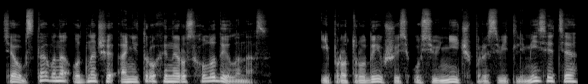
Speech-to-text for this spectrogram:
Ця обставина, одначе, ані трохи не розхолодила нас, і, протрудившись усю ніч при світлі місяця,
